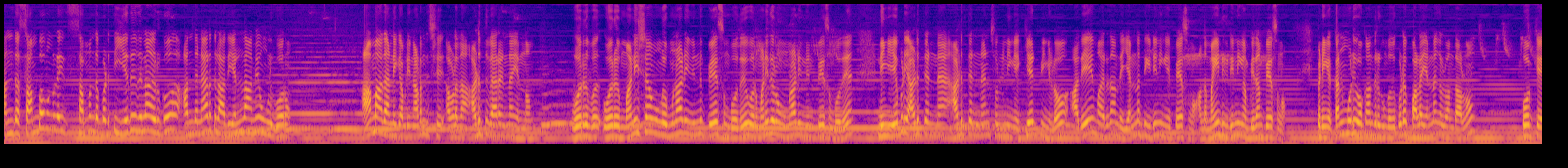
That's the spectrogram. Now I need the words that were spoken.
அந்த சம்பவங்களை சம்மந்தப்படுத்தி எது இதெல்லாம் இருக்கோ அந்த நேரத்தில் அது எல்லாமே உங்களுக்கு வரும். ஆமாம் அது அன்னைக்கு அப்படி நடந்துச்சு. அவ்வளோதான் அடுத்து வேற என்ன எண்ணம்? ஒரு ஒரு மனுஷன் உங்களுக்கு முன்னாடி நின்று பேசும்போது ஒரு மனிதர் உங்கள் முன்னாடி நின்று பேசும்போது நீங்கள் எப்படி அடுத்து என்ன அடுத்து என்னன்னு சொல்லி நீங்கள் கேட்பீங்களோ அதே மாதிரி தான் அந்த எண்ணத்துக்கிட்டே நீங்கள் பேசணும். அந்த மைண்டுக்கிட்டே அப்படி தான் பேசணும். இப்போ நீங்கள் கண்மூடி உட்காந்துருக்கும் போது கூட பல எண்ணங்கள் வந்தாலும் ஓகே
